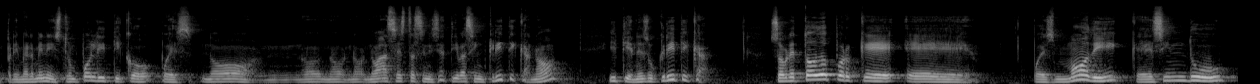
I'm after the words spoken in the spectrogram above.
primer ministro, un político, pues no, no, no, no, hace estas iniciativas sin crítica, ¿no? Y tiene su crítica. Sobre todo porque, eh, pues Modi, que es hindú,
